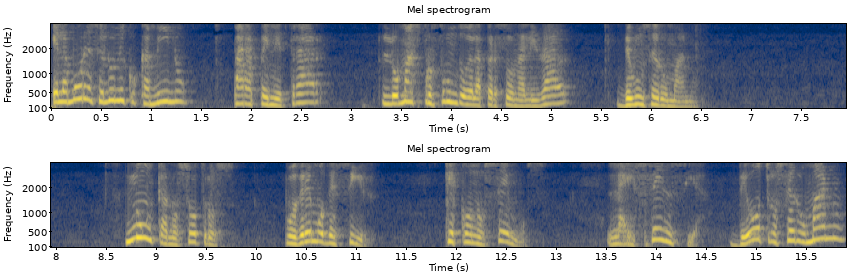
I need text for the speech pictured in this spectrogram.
El amor es el único camino para penetrar lo más profundo de la personalidad de un ser humano. Nunca nosotros podremos decir que conocemos la esencia de otro ser humano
